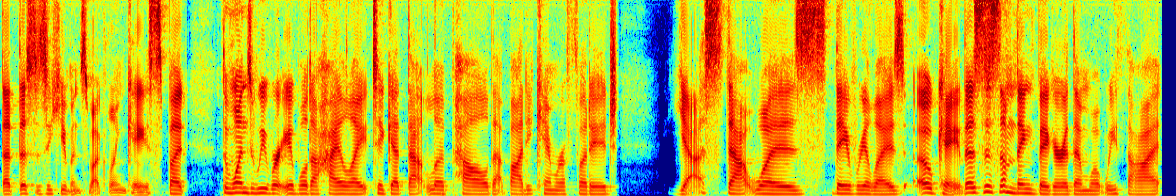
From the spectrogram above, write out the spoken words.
that this is a human smuggling case. But the ones we were able to highlight to get that lapel, that body camera footage, yes, that was, they realized, okay, this is something bigger than what we thought.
